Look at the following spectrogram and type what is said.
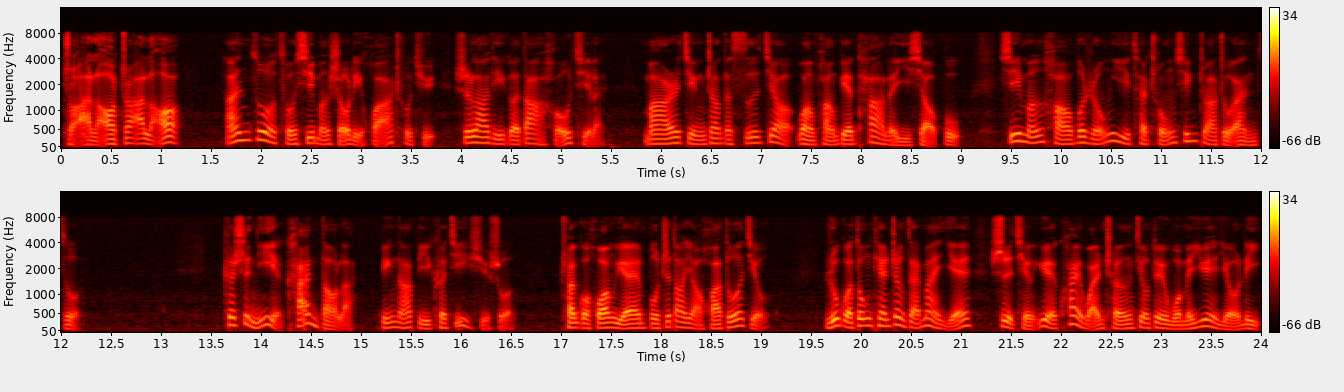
抓牢，抓牢！”安坐从西蒙手里滑出去，施拉迪格大吼起来。马儿紧张的嘶叫，往旁边踏了一小步。西蒙好不容易才重新抓住安坐。可是你也看到了，宾拿比克继续说：“穿过荒原不知道要花多久。如果冬天正在蔓延，事情越快完成，就对我们越有利。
